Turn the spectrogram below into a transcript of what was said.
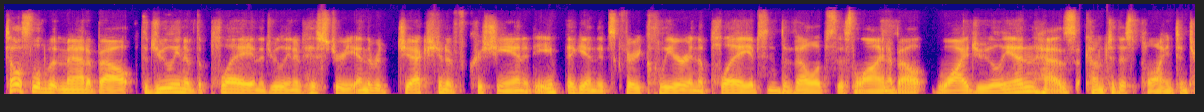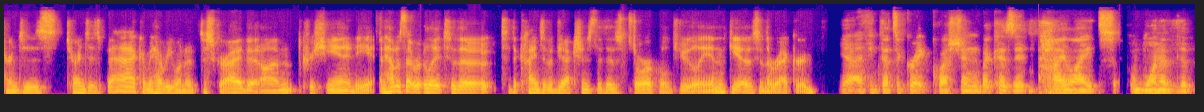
tell us a little bit, Matt, about the Julian of the play and the Julian of history and the rejection of Christianity. Again, it's very clear in the play. Ibsen develops this line about why Julian has come to this point and turns his turns his back. I mean, however you want to describe it on Christianity, and how does that relate to the to the kinds of objections that the historical Julian gives in the record? Yeah, I think that's a great question because it highlights one of the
